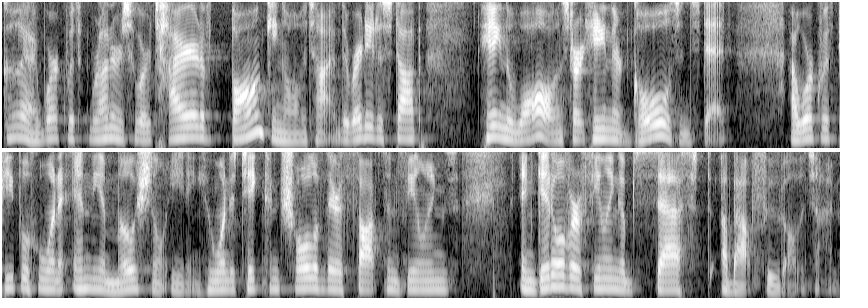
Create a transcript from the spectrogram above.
good. I work with runners who are tired of bonking all the time. They're ready to stop hitting the wall and start hitting their goals instead. I work with people who want to end the emotional eating, who want to take control of their thoughts and feelings and get over feeling obsessed about food all the time.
